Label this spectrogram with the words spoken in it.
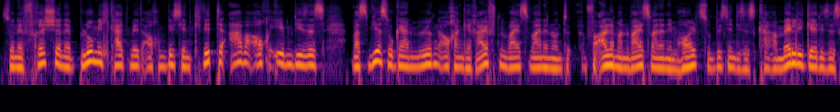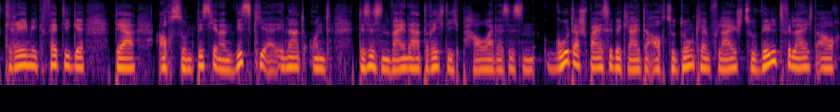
so eine Frische, eine Blumigkeit mit, auch ein bisschen Quitte, aber auch eben dieses, was wir so gern mögen, auch an gereiften Weißweinen und vor allem an Weißweinen im Holz, so ein bisschen dieses Karamellige, dieses cremig-fettige, der auch so ein bisschen an Whisky erinnert. Und das ist ein Wein, der hat richtig Power. Das ist ein guter Speisebegleiter, auch zu dunklem Fleisch, zu wild vielleicht auch.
